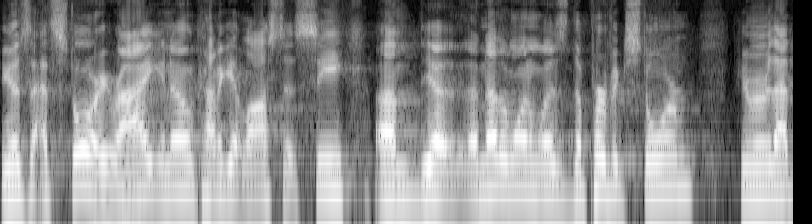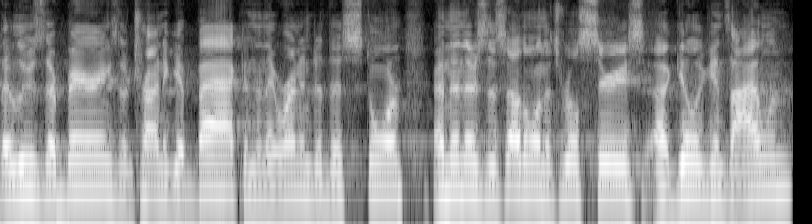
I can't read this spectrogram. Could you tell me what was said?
You know, it's that story, right? You know, kind of get lost at sea. Um, the, another one was The Perfect Storm. If you remember that, they lose their bearings, they're trying to get back, and then they run into this storm. And then there's this other one that's real serious, uh, Gilligan's Island.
